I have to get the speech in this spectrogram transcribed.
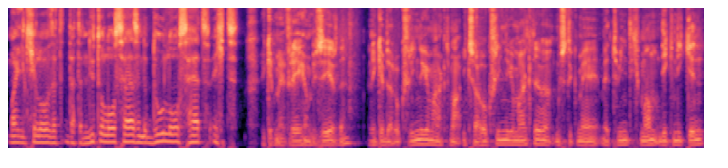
Maar ik geloof dat, dat de nutteloosheid en de doelloosheid echt... Ik heb mij vrij geamuseerd. Hè. En ik heb daar ook vrienden gemaakt. Maar ik zou ook vrienden gemaakt hebben, moest ik mij met twintig man, die ik niet ken,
